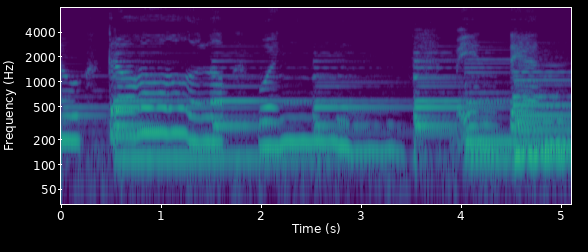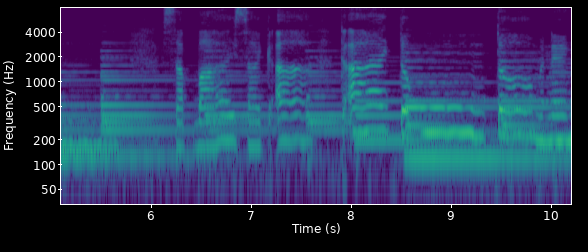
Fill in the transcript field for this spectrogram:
នោះត្រឡប់វិញមានទាំងសប្បាយសើចក្អាក្អាយទុកតោម្នឹង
